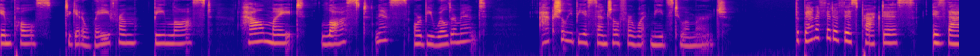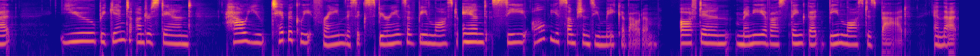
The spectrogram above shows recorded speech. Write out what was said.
impulse to get away from being lost? How might lostness or bewilderment actually be essential for what needs to emerge. The benefit of this practice is that you begin to understand how you typically frame this experience of being lost and see all the assumptions you make about them. Often, many of us think that being lost is bad and that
